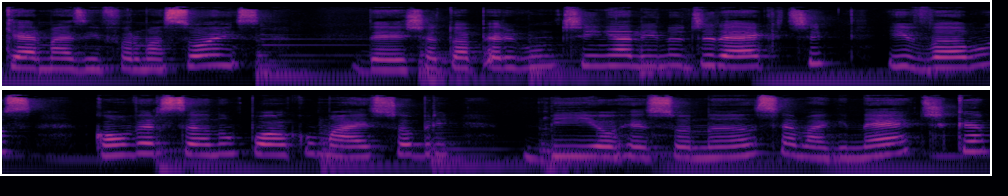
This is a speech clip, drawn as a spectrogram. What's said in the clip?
Quer mais informações? Deixa a tua perguntinha ali no direct e vamos conversando um pouco mais sobre biorressonância magnética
